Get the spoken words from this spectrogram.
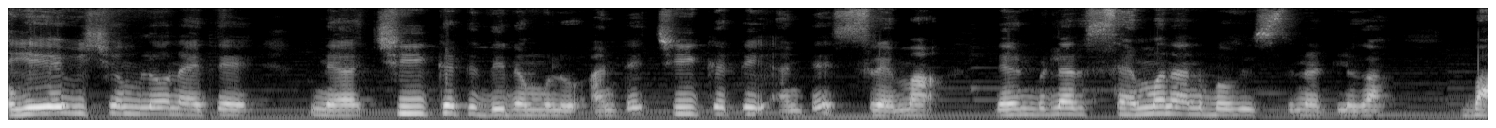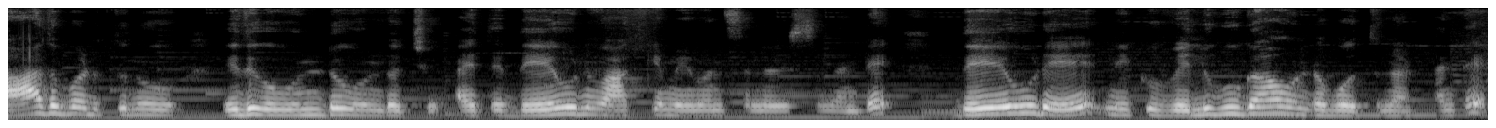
ఏ విషయంలోనైతే చీకటి దినములు అంటే చీకటి అంటే శ్రమ దేవుని బిడ్డలు శ్రమను అనుభవిస్తున్నట్లుగా బాధపడుతూ ఎదుగు ఉంటూ ఉండొచ్చు. అయితే దేవుని వాక్యం ఏమని సెలవిస్తుందంటే దేవుడే నీకు వెలుగుగా ఉండబోతున్నాడు. అంటే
